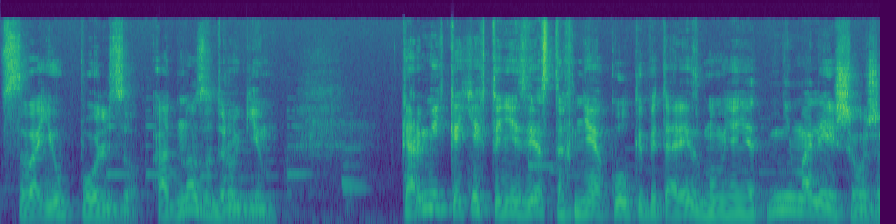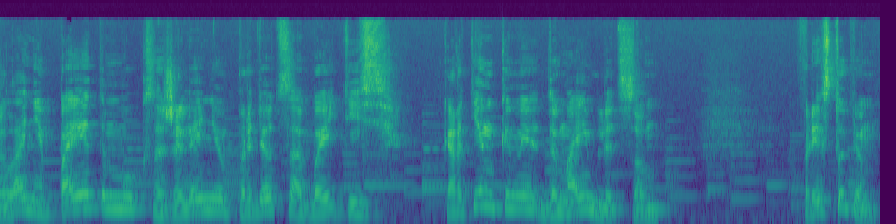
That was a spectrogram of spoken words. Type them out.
в свою пользу, одно за другим. Кормить каких-то неизвестных мне акул капитализма у меня нет ни малейшего желания, поэтому, к сожалению, придется обойтись картинками да моим лицом. Приступим.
